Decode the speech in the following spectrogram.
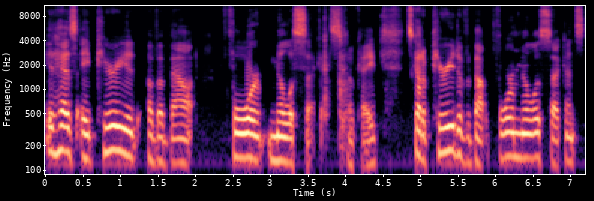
it has a period of about four milliseconds. Okay, it's got a period of about four milliseconds,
